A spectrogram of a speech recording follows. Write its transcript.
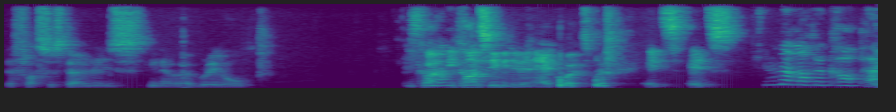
the Philosopher's Stone is you know a real. You It's can't not- you can't see me doing air quotes, but it's it's Isn't that like a cop out?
